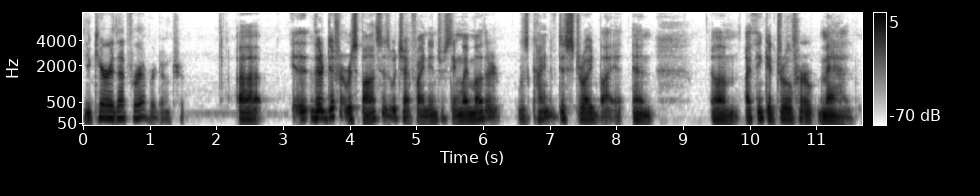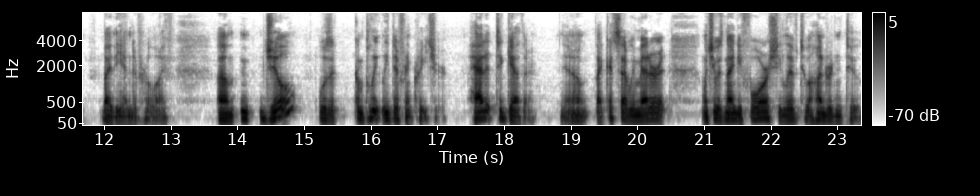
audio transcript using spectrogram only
you carry that forever, don't you? Uh, there are different responses, which I find interesting. My mother was kind of destroyed by it, and um, I think it drove her mad by the end of her life. Um, Jill was a completely different creature, had it together, you know, like I said, we met her at when she was 94. She lived to 102,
